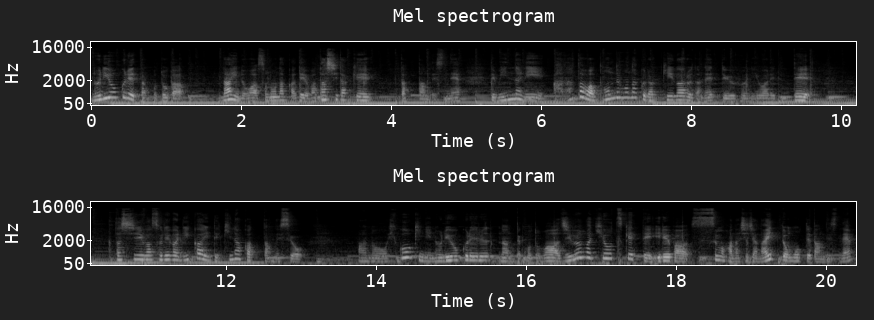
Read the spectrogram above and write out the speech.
乗り遅れたことがないのはその中で私だけだったんですね。でみんなに「あなたはとんでもなくラッキーガールだね」っていうふうに言われて私はそれが理解できなかったんですよ。あの飛行機に乗り遅れるなんてことは自分が気をつけていれば済む話じゃないって思ってたんですね。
